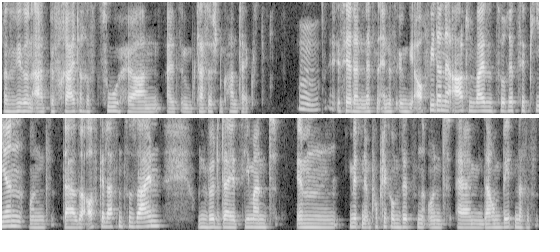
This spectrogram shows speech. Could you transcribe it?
also wie so eine Art befreiteres Zuhören als im klassischen Kontext. Hm. Ist ja dann letzten Endes irgendwie auch wieder eine Art und Weise zu rezipieren und da so ausgelassen zu sein. Und würde da jetzt jemand im, mitten im Publikum sitzen und ähm, darum beten, dass es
